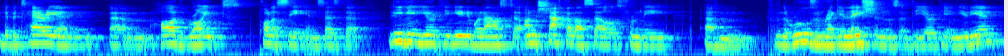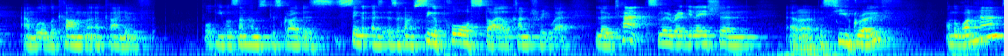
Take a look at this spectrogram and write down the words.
libertarian, um, hard right policy and says that leaving the European Union will allow us to unshackle ourselves from the um, from the rules and regulations of the European Union, and will become a kind of what people sometimes describe as, Sing- as, as a kind of Singapore-style country where low tax, low regulation, um, Right. pursue growth on the one hand,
